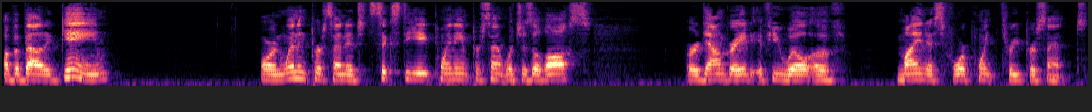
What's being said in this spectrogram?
of about a game, or in winning percentage, 68.8%, which is a loss or a downgrade, if you will, of minus 4.3%.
